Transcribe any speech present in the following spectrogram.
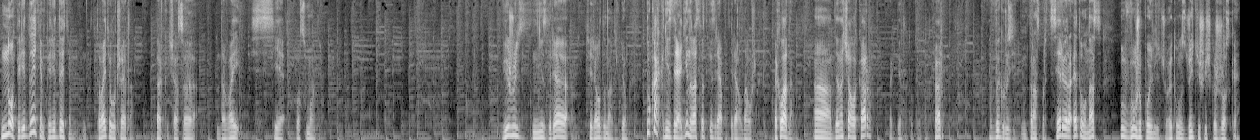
Но перед этим, перед этим, давайте лучше это. Так, сейчас а, давай все посмотрим. Вижу, не зря терял донат. Ждем. Ну как не зря? Один раз все-таки зря потерял, да уж. Так, ладно. А, для начала кар. Так, где-то тут вот он кар. Выгрузить транспорт с сервера. Это у нас, ну вы уже поняли, что. Это у нас GT-шечка жесткая.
